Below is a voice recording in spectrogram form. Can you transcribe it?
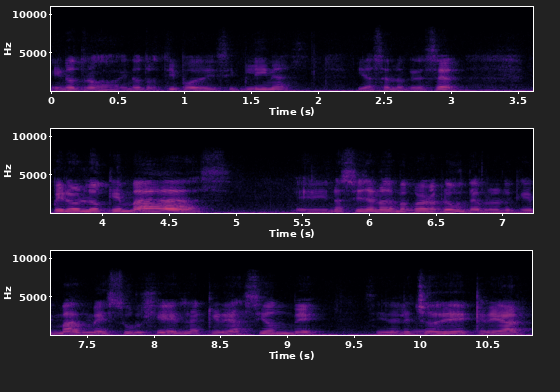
en otros en otro tipo de disciplinas y hacerlo crecer. Pero lo que más, eh, no sé, ya no me acuerdo la pregunta, pero lo que más me surge es la creación de, ¿sí? el hecho de crear,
